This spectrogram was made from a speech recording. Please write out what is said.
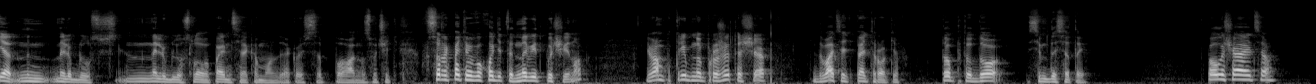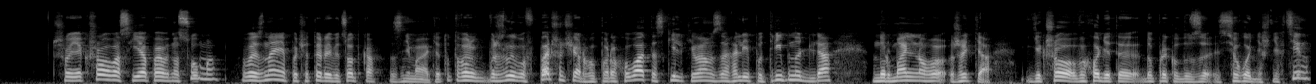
Я не, люблю, не люблю слово пенсія, камон, якось це погано звучить. В 45 ви виходите на відпочинок, і вам потрібно прожити ще 25 років, тобто до 70. Получається, що якщо у вас є певна сума, ви з неї по 4% знімаєте. Тут важливо в першу чергу порахувати, скільки вам взагалі потрібно для нормального життя. Якщо ви ходите, до прикладу, з сьогоднішніх цін,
